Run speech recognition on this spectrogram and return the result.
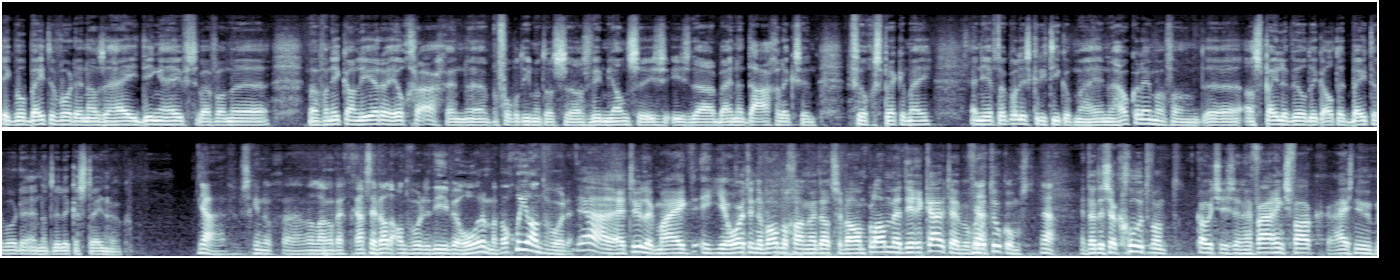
ik wil beter worden. En als hij dingen heeft waarvan, waarvan ik kan leren, heel graag. En bijvoorbeeld iemand als, als Wim Jansen is, is daar bijna dagelijks. En veel gesprekken mee. En die heeft ook wel eens kritiek op mij. En daar hou ik alleen maar van. Als speler wilde ik altijd beter worden. En dat wil ik als trainer ook. Ja, misschien nog uh, een lange weg te gaan. Het zijn wel de antwoorden die je wil horen, maar wel goede antwoorden. Ja, natuurlijk. Maar ik, ik, je hoort in de wandelgangen dat ze wel een plan met Dirk Kuyt hebben voor ja. de toekomst. Ja. En dat is ook goed, want coach is een ervaringsvak. Hij is nu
